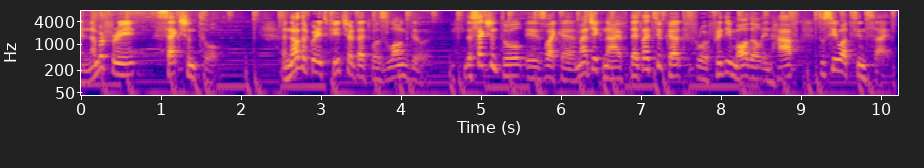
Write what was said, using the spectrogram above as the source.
And number 3, Section Tool. Another great feature that was long due. The section tool is like a magic knife that lets you cut through a 3D model in half to see what's inside.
